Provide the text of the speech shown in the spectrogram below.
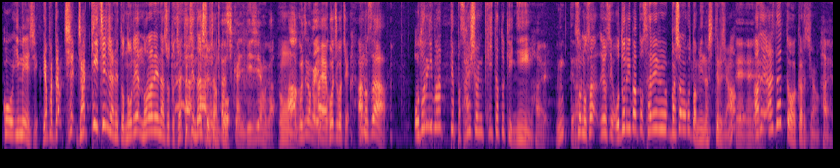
こうイメージ。やっぱだジャッキー・チェンじゃねえと乗れ乗らねえなちょっとジャッキー・チェン出してよちゃんと。確かに BGM が、うん。あこっちの方がいい、はこっちこっち。あのさ踊り場ってやっぱ最初に聞いた時に、はい。そのさ要するに踊り場とされる場所のことはみんな知ってるじゃん、ええええ。あれあれだってわかるじゃん、はい。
